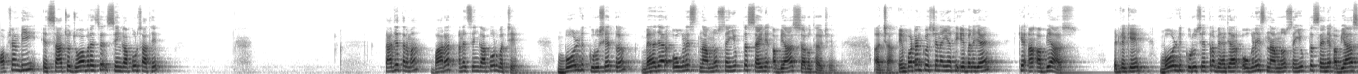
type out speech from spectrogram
ઓપ્શન ડી એ સાચો જવાબ રહેશે સિંગાપુર સાથે. તાજેતરમાં ભારત અને સિંગાપુર વચ્ચે બોલ્ડ કુરુક્ષેત્ર બે હજાર ઓગણીસ નામનો સંયુક્ત સૈન્ય અભ્યાસ શરૂ થયો છે. અચ્છા ઇમ્પોર્ટન્ટ ક્વેશ્ચન અહીંયાથી એ બની જાય. કે આ અભ્યાસ એટલે કે બોલ્ડ કુરુક્ષેત્ર બે હજાર ઓગણીસ નામનો સંયુક્ત સૈન્ય અભ્યાસ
